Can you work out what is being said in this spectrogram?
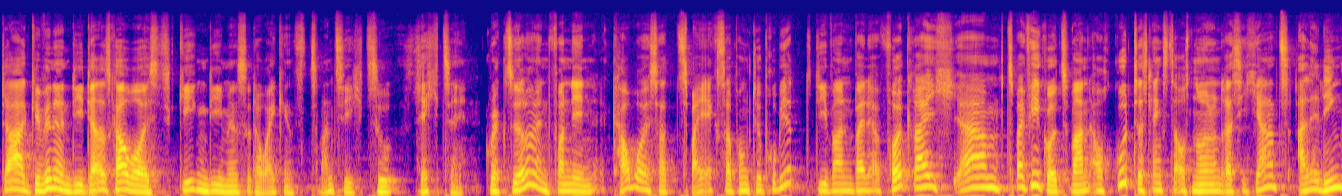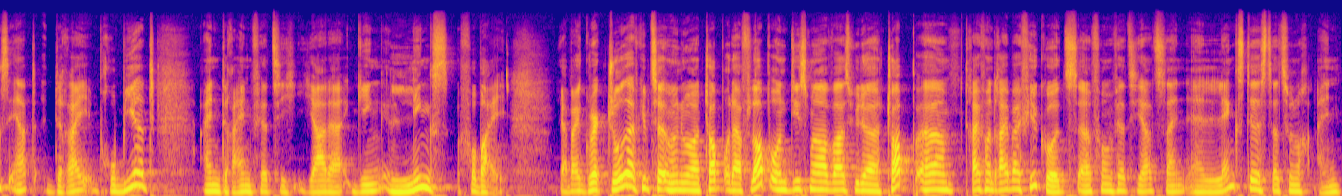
Da gewinnen die Dallas Cowboys gegen die Minnesota Vikings 20 zu 16. Greg Sirlein von den Cowboys hat zwei extra Punkte probiert. Die waren beide erfolgreich. Ähm, zwei Vielkurz waren auch gut. Das längste aus 39 Yards. Allerdings, er hat drei probiert. Ein 43 Yarder ging links vorbei. Ja, bei Greg Joseph gibt es ja immer nur Top oder Flop und diesmal war es wieder Top. Äh, drei von drei bei Vielkurz. Äh, 45 Yards sein äh, längstes. Dazu noch ein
